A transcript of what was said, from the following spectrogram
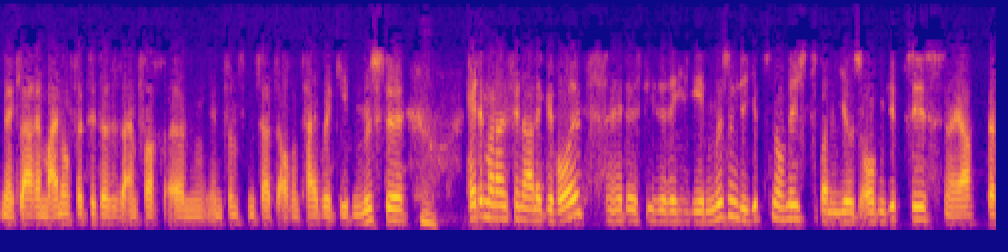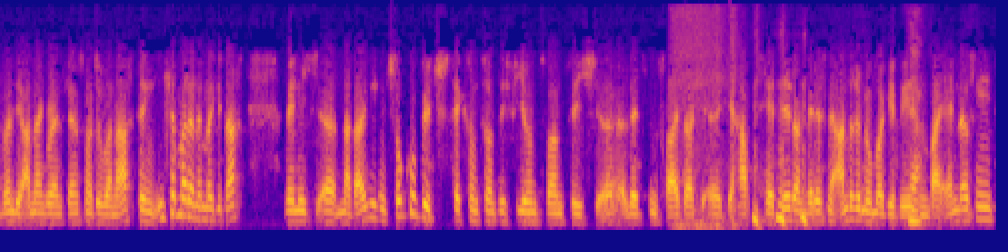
eine klare Meinung vertritt, dass es einfach ähm, im fünften Satz auch ein Tiebreak geben müsste. Hm. Hätte man ein Finale gewollt, hätte es diese Regel geben müssen. Die gibt's noch nicht. Bei den US Open gibt's es. Naja, da würden die anderen Grand Slams mal drüber nachdenken. Ich habe mir dann immer gedacht, wenn ich äh, Nadal gegen Djokovic 26, 24 äh, letzten Freitag äh, gehabt hätte, dann wäre das eine andere Nummer gewesen. Ja. Bei Anderson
